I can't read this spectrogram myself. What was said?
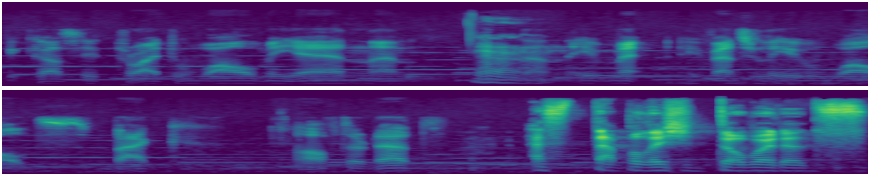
because he tried to wall me in and Yeah. then he eventually waltz back after that. Establish dominance.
